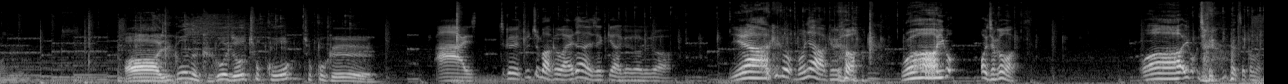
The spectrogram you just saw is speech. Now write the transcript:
하네요. 아 이거는 그거죠 초코? 초코 그 아이 그 쭈쭈바 그거 알잖아 이 새끼야 그거 그거. 이야 그거 뭐냐 그거. 와 이거 어 잠깐만. 와 이거 잠깐만 잠깐만.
